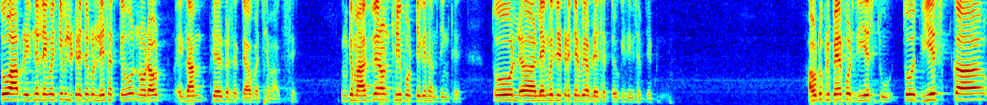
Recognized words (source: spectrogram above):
तो आप रीजनल लैंग्वेज के भी लिटरेचर को ले सकते हो नो डाउट एग्ज़ाम क्लियर कर सकते हो आप अच्छे मार्क्स से। उनके मार्क्स भी अराउंड थ्री फोर्टी के समथिंग थे। तो लैंग्वेज लिटरेचर भी आप ले सकते हो किसी भी subject how to prepare for G S two तो जी एस का,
